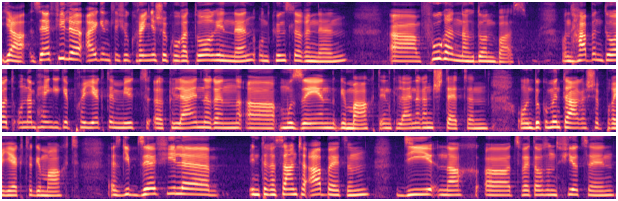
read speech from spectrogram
ja, sehr viele eigentlich ukrainische Kuratorinnen und Künstlerinnen äh, fuhren nach Donbass und haben dort unabhängige Projekte mit äh, kleineren äh, Museen gemacht, in kleineren Städten und dokumentarische Projekte gemacht. Es gibt sehr viele interessante Arbeiten, die nach äh, 2014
